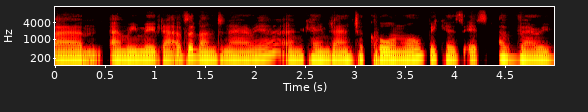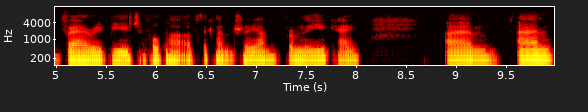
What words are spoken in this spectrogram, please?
Um, and we moved out of the London area and came down to Cornwall because it's a very, very beautiful part of the country. I'm from the UK. Um, and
